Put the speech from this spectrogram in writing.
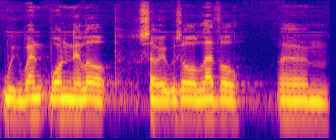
we went 1 0 up, so it was all level. Um,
